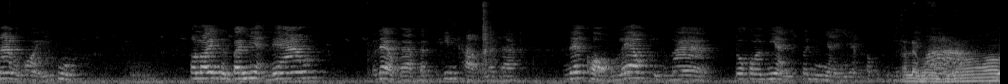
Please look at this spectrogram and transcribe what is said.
นั่งหอยผูกก็ลอยถึงไปเมียนได้เอาแล้วแบบแบบกินข้าวแล้วจ้ะได้ของแล้วขึ้นมาตัวเขาไปเมียนเป็นใหญ่ๆเนี่ยเขาขึ้นอะไรพ่อแม่พี่น้อง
